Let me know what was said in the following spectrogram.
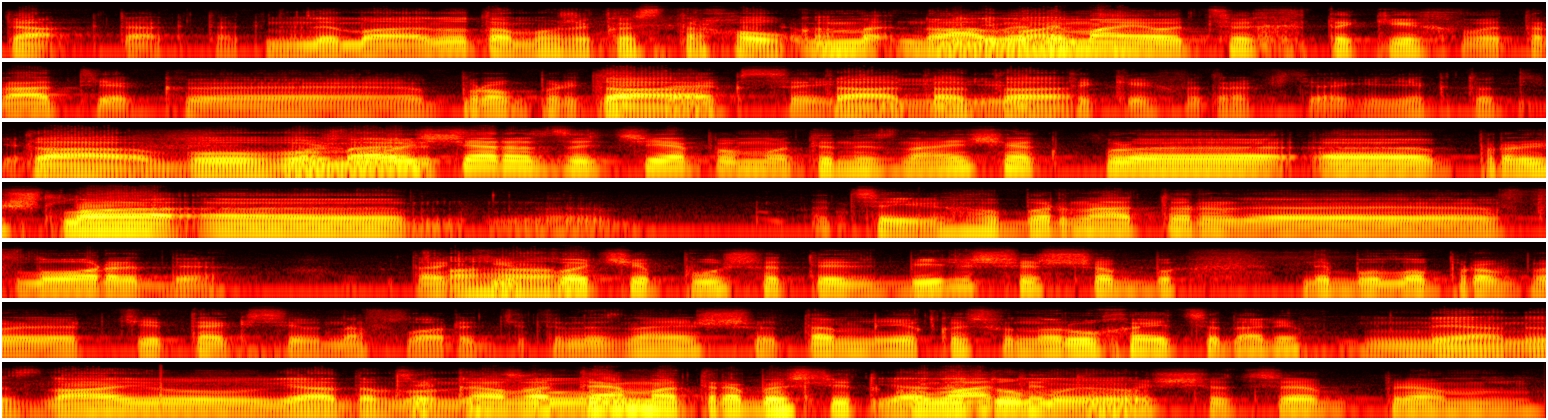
Так, так, так. так. Немає, ну там може якась страховка. М- Ну, але мінімальна. немає оцих таких витрат, як е, property Та, tax та, і та, та. таких витрат, як, як тут є. Так, бо в Можливо, Америці... ще раз зачепимо. Ти не знаєш, як про, е, пройшла е, цей губернатор е, Флориди? Так і хоче пушити більше, щоб не було property тексів на Флориді. Ти не знаєш, що там якось воно рухається далі? Ні, не знаю, я давно Цікава не чув. тема, треба слідкувати, думаю. тому що це прям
